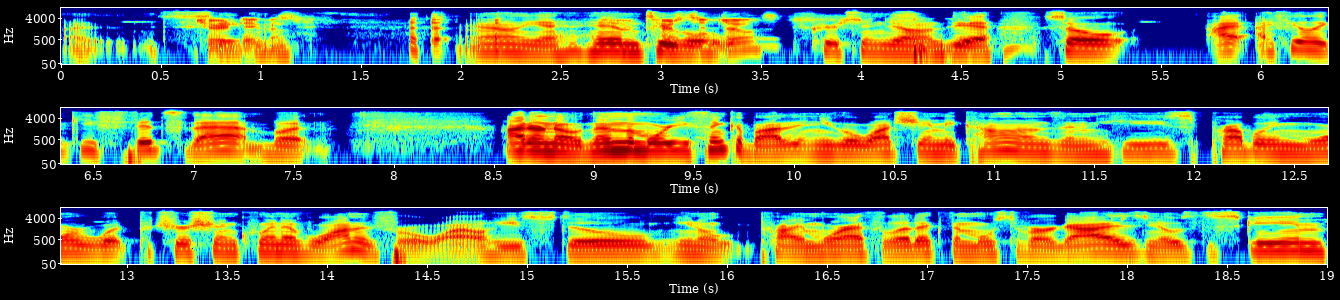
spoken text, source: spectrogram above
Uh, Jarrad Davis. Oh yeah, him too. Christian Jones. Christian Jones, yeah. So I I feel like he fits that, but I don't know. Then the more you think about it and you go watch Jamie Collins, and he's probably more what Patricia and Quinn have wanted for a while. He's still, you know, probably more athletic than most of our guys. He knows the scheme,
